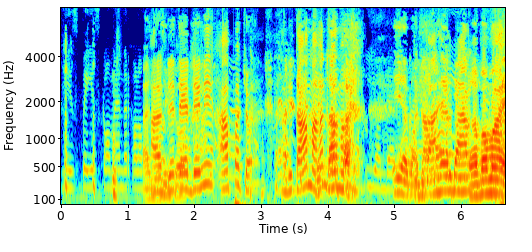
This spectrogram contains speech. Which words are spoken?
G Space Commander kalau mau ADTD ini apa, Cok? Aditama kan sama. Iya, Bang. Aditama. Tahir, Bang. Apa, Mai?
